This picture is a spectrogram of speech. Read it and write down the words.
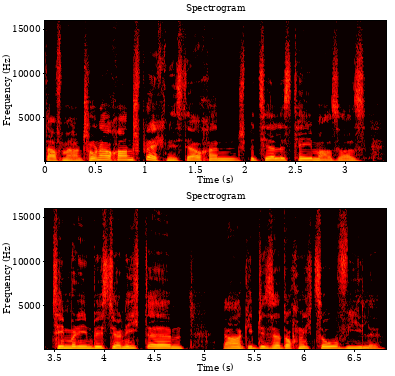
Darf man schon auch ansprechen, ist ja auch ein spezielles Thema. Also als Zimmerin bist du ja nicht, ähm, ja, gibt es ja doch nicht so viele.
